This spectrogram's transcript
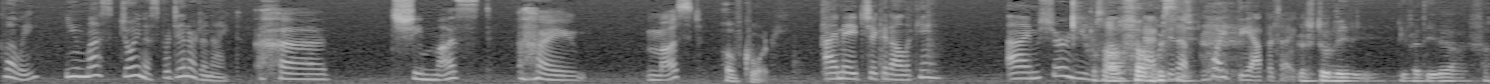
Chloe, you must join us for dinner tonight. Uh, she must? I must? of course. I made chicken a la king. I'm sure you pense avoir both faim, moi acted aussi. up quite the appetite. Quand je tourne les, les, les pâtés là, enfin.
